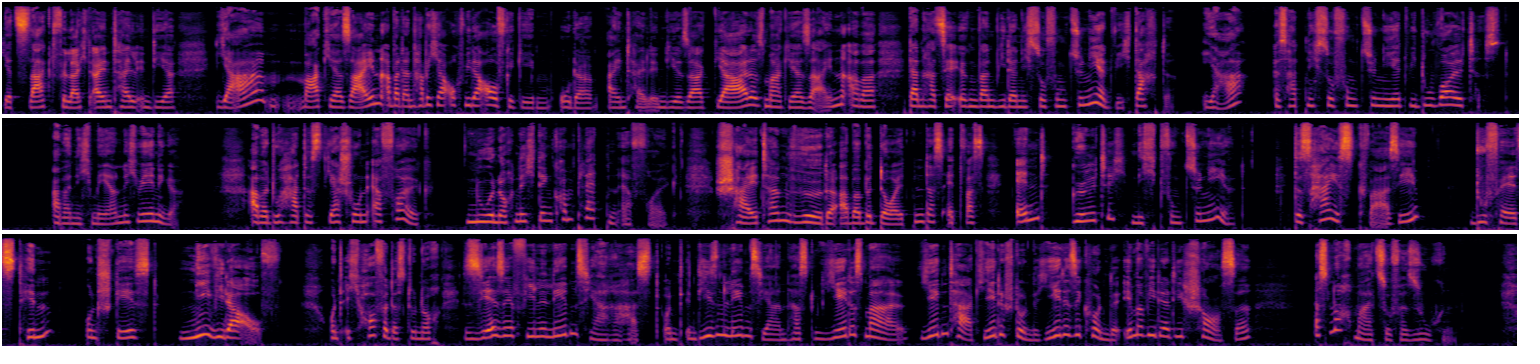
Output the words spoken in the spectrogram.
Jetzt sagt vielleicht ein Teil in dir, ja, mag ja sein, aber dann habe ich ja auch wieder aufgegeben. Oder ein Teil in dir sagt, ja, das mag ja sein, aber dann hat es ja irgendwann wieder nicht so funktioniert, wie ich dachte. Ja, es hat nicht so funktioniert, wie du wolltest. Aber nicht mehr und nicht weniger. Aber du hattest ja schon Erfolg. Nur noch nicht den kompletten Erfolg. Scheitern würde aber bedeuten, dass etwas endgültig nicht funktioniert. Das heißt quasi, Du fällst hin und stehst nie wieder auf. Und ich hoffe, dass du noch sehr, sehr viele Lebensjahre hast. Und in diesen Lebensjahren hast du jedes Mal, jeden Tag, jede Stunde, jede Sekunde immer wieder die Chance, es nochmal zu versuchen.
